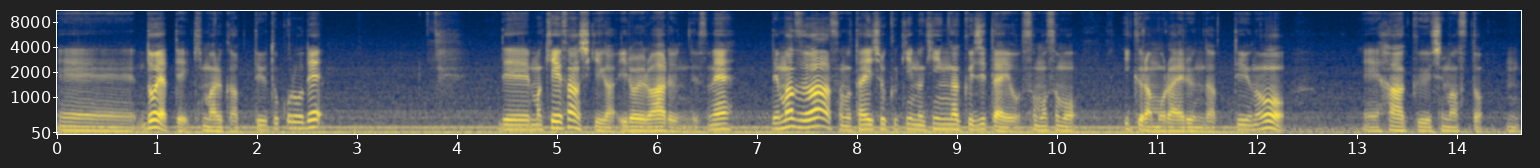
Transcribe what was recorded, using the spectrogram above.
えー、どうやって決まるかっていうところでで、まあ、計算式がいろいろあるんですね。でまずはその退職金の金額自体をそもそもいくらもらえるんだっていうのを、えー、把握しますと。うん、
